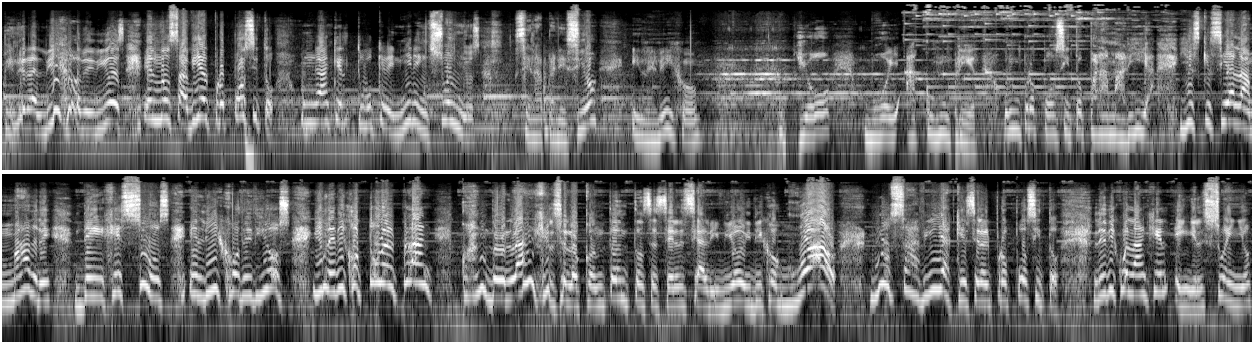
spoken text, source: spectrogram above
pero era el hijo de Dios. Él no sabía el propósito. Un ángel tuvo que venir en sueños. Se le apareció y le dijo, yo voy a cumplir un propósito para María y es que sea la madre de Jesús, el Hijo de Dios. Y le dijo todo el plan. Cuando el ángel se lo contó, entonces él se alivió y dijo, wow, no sabía que ese era el propósito. Le dijo el ángel en el sueño,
